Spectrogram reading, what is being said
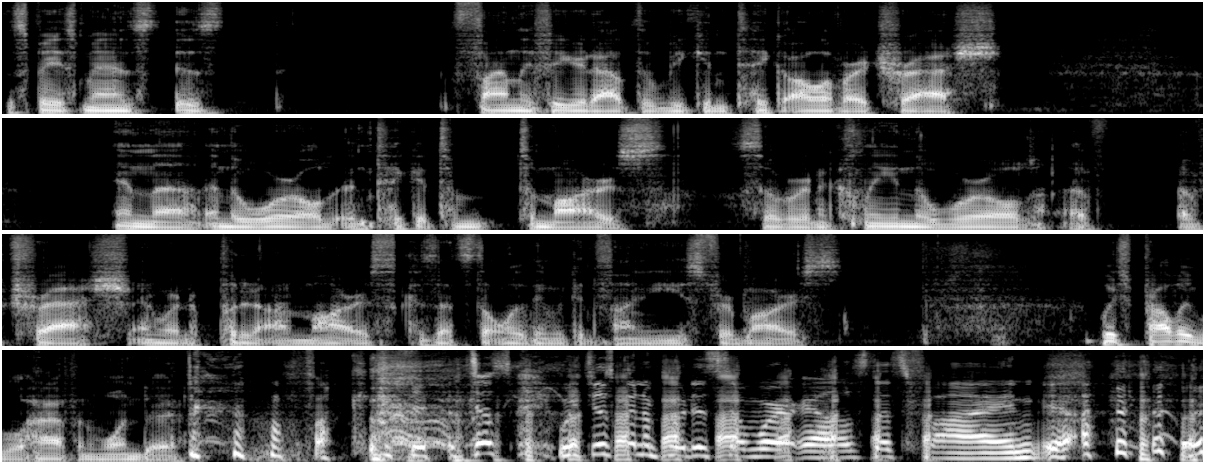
the spaceman is, is finally figured out that we can take all of our trash in the in the world and take it to to Mars. So we're going to clean the world of of trash and we're going to put it on Mars because that's the only thing we can find use for Mars. Which probably will happen one day. Fuck. just we're just gonna put it somewhere else. That's fine. Yeah.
